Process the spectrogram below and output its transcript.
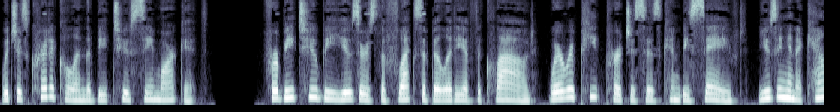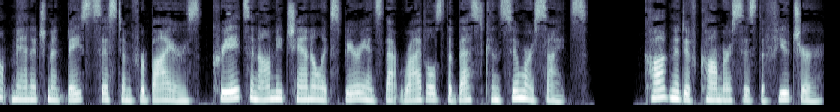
which is critical in the B2C market. For B2B users, the flexibility of the cloud, where repeat purchases can be saved, using an account management based system for buyers, creates an omni channel experience that rivals the best consumer sites. Cognitive commerce is the future.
